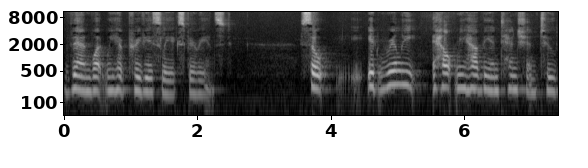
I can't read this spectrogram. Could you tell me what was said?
than what we have previously experienced. So it really helped me have the intention to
